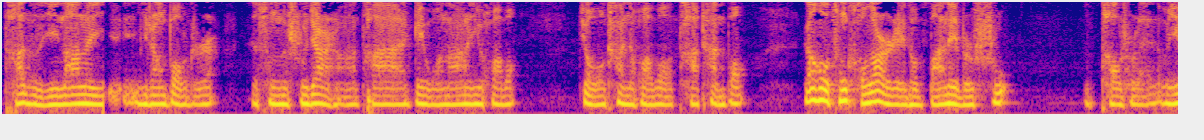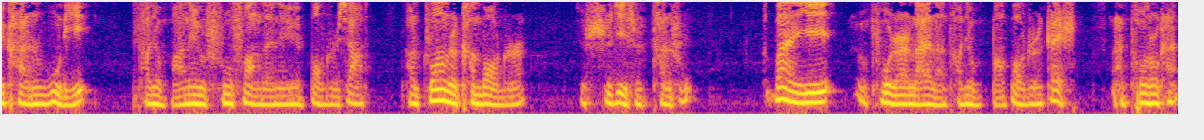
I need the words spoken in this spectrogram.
他自己拿了一张报纸，从书架上。他给我拿了一画报，叫我看的画报，他看报。然后从口袋里头把那本书掏出来了，我一看是物理，他就把那个书放在那个报纸下头，他装着看报纸，就实际是看书。万一服务员来了，他就把报纸盖上，偷偷看。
